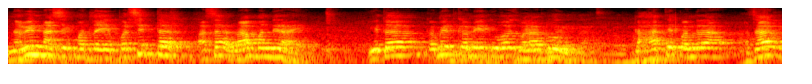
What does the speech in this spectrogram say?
नवीन नाशिकमधलं हे प्रसिद्ध असं राम मंदिर आहे. इथं कमीत कमी दिवसभरातून दहा ते पंधरा हजार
